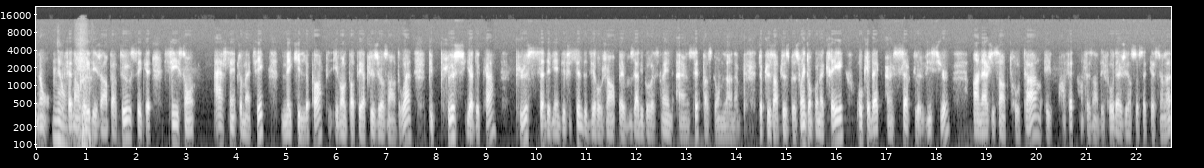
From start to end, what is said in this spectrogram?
non. Non. Le fait d'envoyer des gens partout, c'est que s'ils sont asymptomatiques, mais qu'ils le portent, ils vont le porter à plusieurs endroits. Puis plus il y a de cas, plus ça devient difficile de dire aux gens, ben, vous allez vous restreindre à un site parce qu'on en a de plus en plus besoin. Donc, on a créé au Québec un cercle vicieux en agissant trop tard et en fait en faisant défaut d'agir sur cette question-là.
